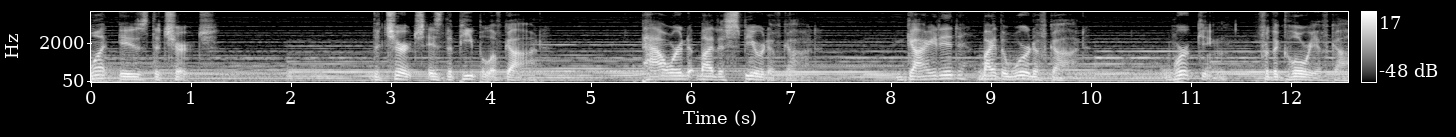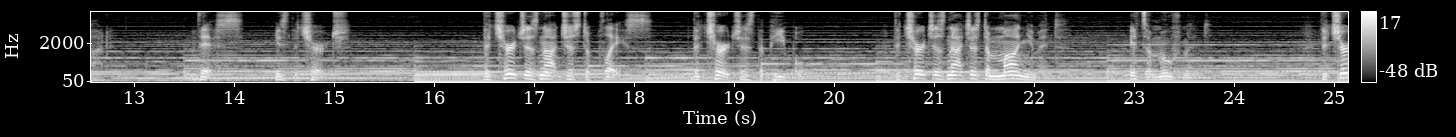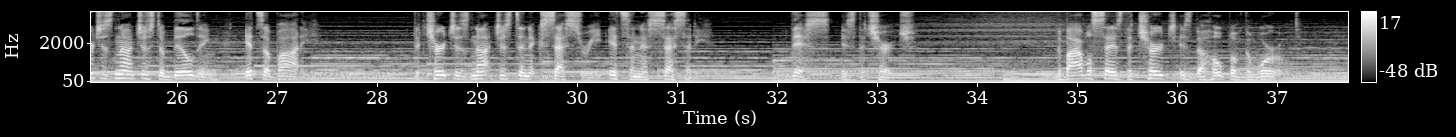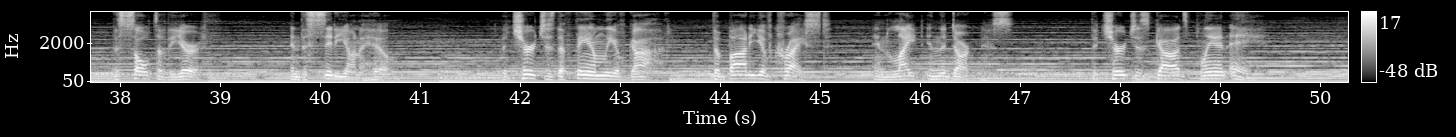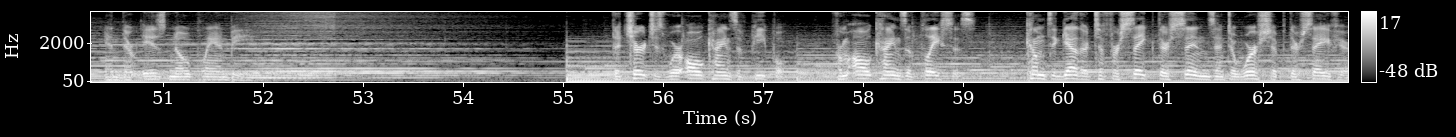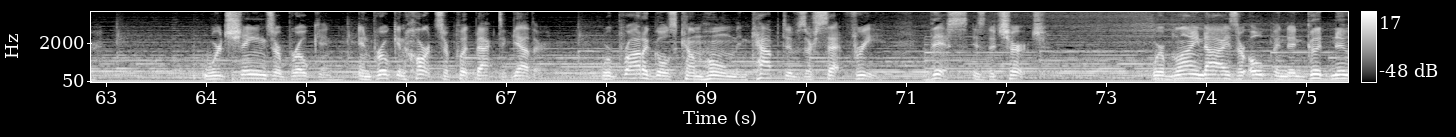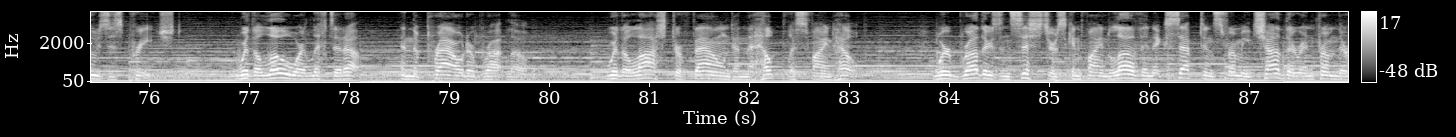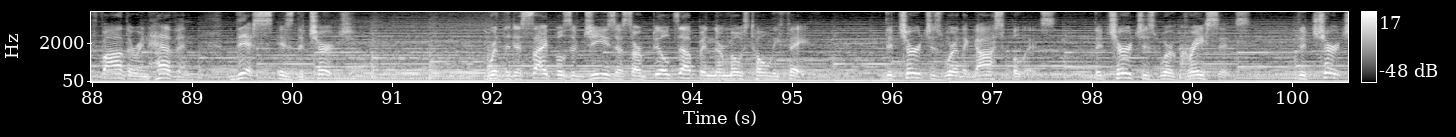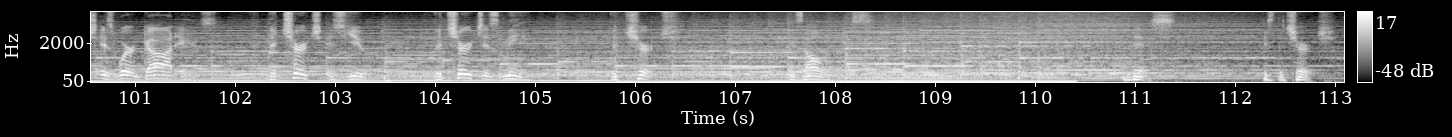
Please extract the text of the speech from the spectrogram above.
What is the church? The church is the people of God, powered by the Spirit of God, guided by the Word of God, working for the glory of God. This is the church. The church is not just a place, the church is the people. The church is not just a monument, it's a movement. The church is not just a building, it's a body. The church is not just an accessory, it's a necessity. This is the church. The Bible says the church is the hope of the world, the salt of the earth, and the city on a hill. The church is the family of God, the body of Christ, and light in the darkness. The church is God's plan A, and there is no plan B. The church is where all kinds of people, from all kinds of places, come together to forsake their sins and to worship their Savior. Where chains are broken and broken hearts are put back together. Where prodigals come home and captives are set free. This is the church. Where blind eyes are opened and good news is preached. Where the low are lifted up and the proud are brought low. Where the lost are found and the helpless find help where brothers and sisters can find love and acceptance from each other and from their Father in heaven. This is the church. Where the disciples of Jesus are built up in their most holy faith. The church is where the gospel is. The church is where grace is. The church is where God is. The church is you. The church is me. The church is all of us. This is the church.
